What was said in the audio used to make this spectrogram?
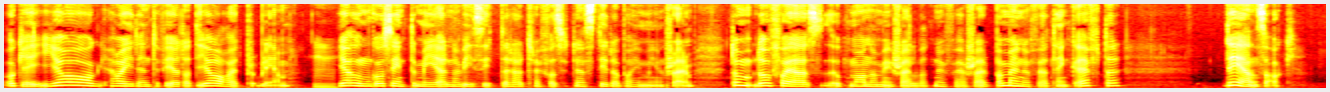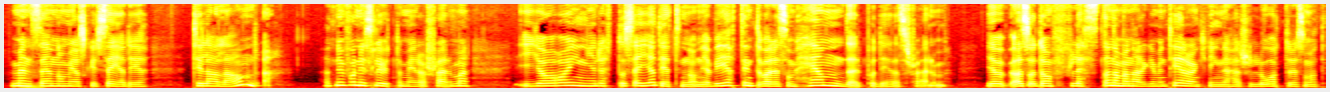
okej, jag har identifierat att jag har ett problem. Mm, Jag umgås inte mer när vi sitter här och träffas utan jag stirrar bara i min skärm. Då, då får jag uppmana mig själv att nu får jag skärpa mig, nu får jag tänka efter. Det är en sak. Men Mm. sen om jag skulle säga det till alla andra. Att nu får ni sluta med era skärmar. Jag har ingen rätt att säga det till någon. Jag vet inte vad det är som händer på deras skärm. Jag, alltså de flesta när man argumenterar omkring det här så låter det som att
